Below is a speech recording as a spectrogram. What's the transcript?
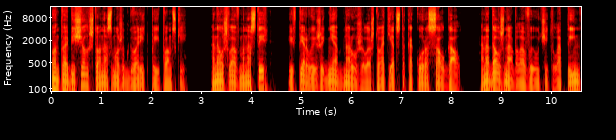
Он пообещал, что она сможет говорить по-японски. Она ушла в монастырь и в первые же дни обнаружила, что отец Такакура солгал. Она должна была выучить латынь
